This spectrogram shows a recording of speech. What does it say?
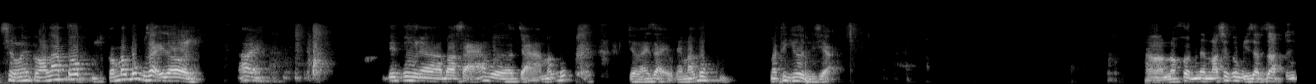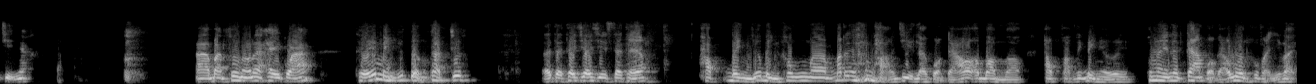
trường anh có laptop có macbook dậy rồi đây. tin vui là bà xã vừa trả macbook trường anh dạy cái macbook. Nó thích hơn chị ạ? À, nó không nó sẽ không bị giật giật anh chị nhé. À bạn phương nói là hay quá. Thế mình cứ tưởng thật chứ. Đấy, thấy, chưa chị sẽ thấy không? Học bình chứ bình không à, bắt bảo anh chị là quảng cáo ầm ầm học phạm thanh bình rồi. Hôm nay lên cam quảng cáo luôn không phải như vậy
